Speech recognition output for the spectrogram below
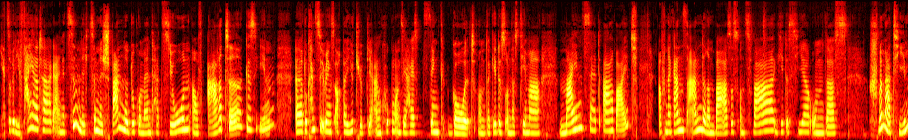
jetzt über die Feiertage eine ziemlich, ziemlich spannende Dokumentation auf Arte gesehen. Äh, du kannst sie übrigens auch bei YouTube dir angucken und sie heißt Think Gold. Und da geht es um das Thema Mindset-Arbeit auf einer ganz anderen Basis. Und zwar geht es hier um das Schwimmerteam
